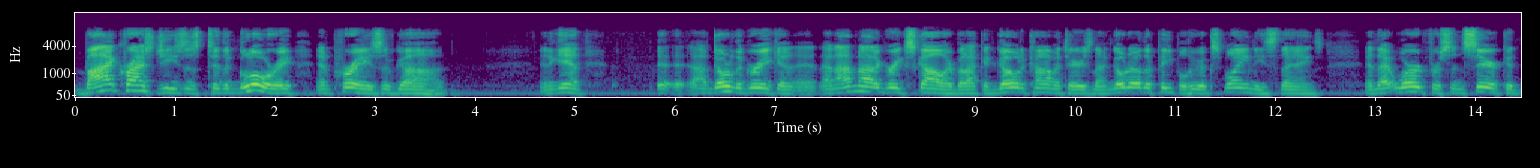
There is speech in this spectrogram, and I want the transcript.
by Christ Jesus to the glory and praise of God. And again, I go to the Greek, and, and I'm not a Greek scholar, but I can go to commentaries and I can go to other people who explain these things. And that word for sincere could,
